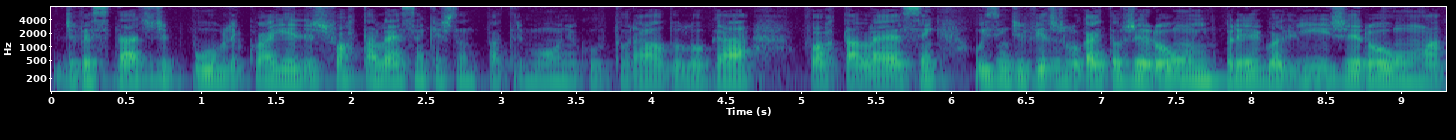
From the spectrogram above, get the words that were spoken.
diversidade de público, aí eles fortalecem a questão do patrimônio cultural do lugar, fortalecem os indivíduos do lugar, então gerou um emprego ali, gerou uma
